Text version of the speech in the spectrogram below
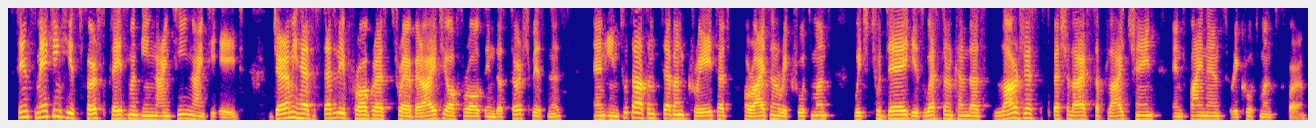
Since making his first placement in 1998, Jeremy has steadily progressed through a variety of roles in the search business and in 2007 created Horizon Recruitment, which today is Western Canada's largest specialized supply chain and finance recruitment firm.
